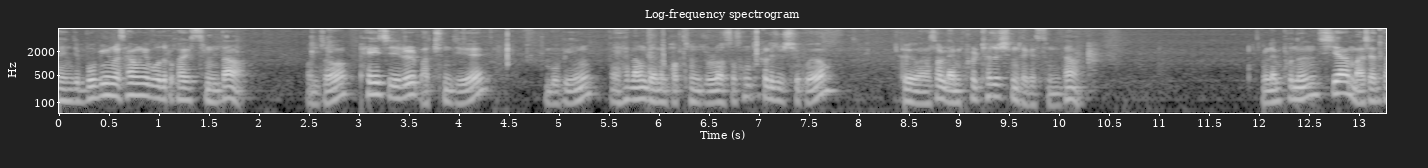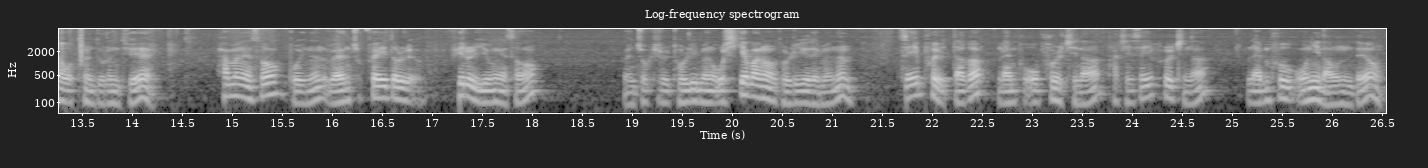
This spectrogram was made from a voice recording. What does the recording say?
네, 이제 무빙을 사용해 보도록 하겠습니다. 먼저 페이지를 맞춘 뒤에 무빙에 해당되는 버튼을 눌러서 선택을 해 주시고요. 그리고 나서 램프를 켜 주시면 되겠습니다. 램프는 시안 마젠타 버튼을 누른 뒤에 화면에서 보이는 왼쪽 페이더 휠을 이용해서 왼쪽 휠을 돌리면 오 시계 방향으로 돌리게 되면은 세이프에 있다가 램프 오프를 지나 다시 세이프를 지나 램프 온이 나오는데요.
